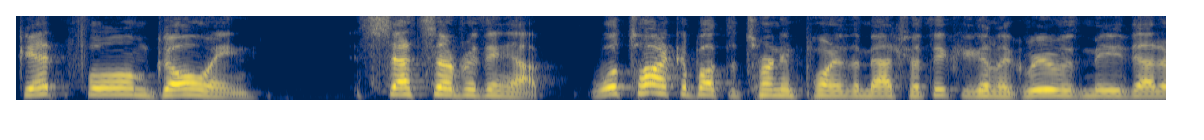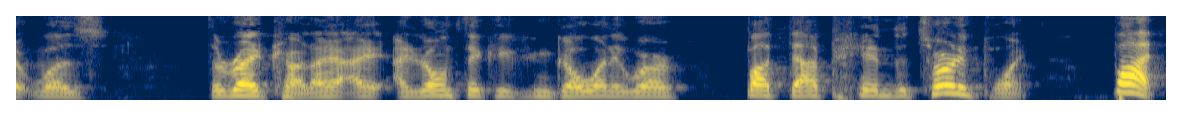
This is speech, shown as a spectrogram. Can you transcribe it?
get Fulham going sets everything up. We'll talk about the turning point of the match. I think you're going to agree with me that it was the red card. I, I, I don't think you can go anywhere but that being the turning point. But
